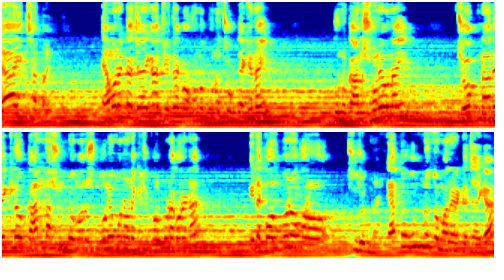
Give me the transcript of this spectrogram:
যা ইচ্ছা তাই। এমন একটা জায়গা যেটা কখনো কোনো চোখ দেখে নাই, কোনো কান শোনেও নাই, চোখ না দেখলেও কান না শুনলেও মানুষ মনে মনে অনেক কিছু কল্পনা করে না। এটা কল্পনাও করার সুযোগ নাই। এত উন্নত মানের একটা জায়গা।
